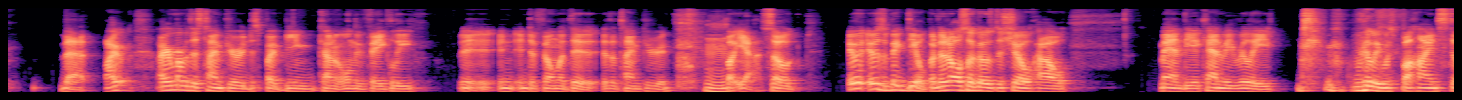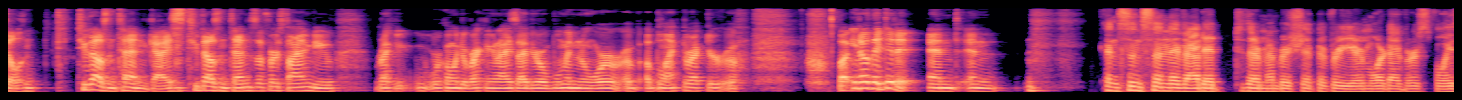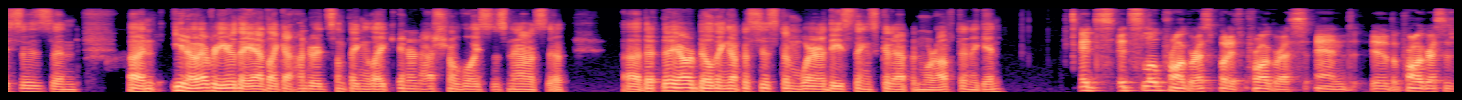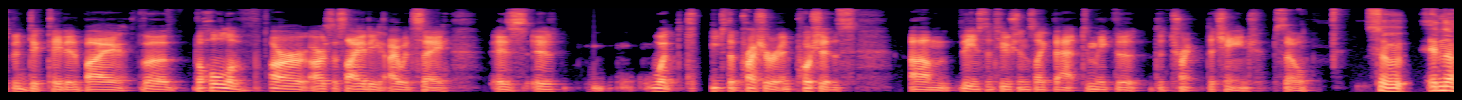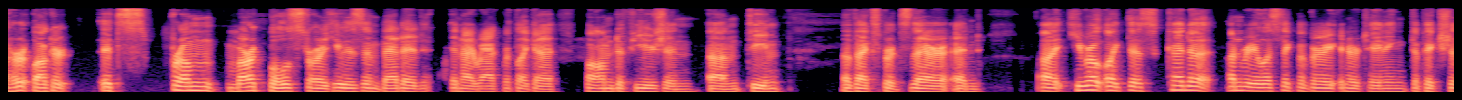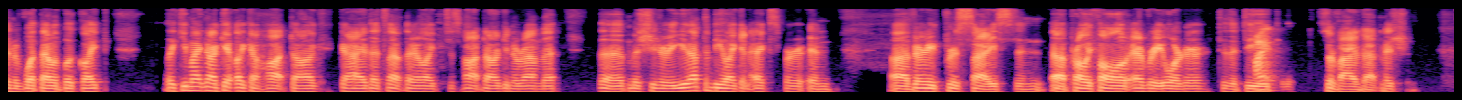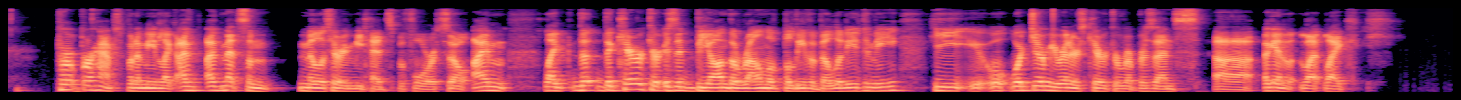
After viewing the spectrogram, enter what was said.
that. I I remember this time period despite being kind of only vaguely in, into film at the at the time period. Mm-hmm. But yeah, so it, it was a big deal. But it also goes to show how man the Academy really really was behind still. 2010 guys. 2010 is the first time you rec- were going to recognize either a woman or a, a black director. But you know they did it and and and since then they've added to their membership every year more diverse voices and and you know every year they add like a hundred something like international voices now. So uh, they are building up a system where these things could happen more often again. It's it's slow progress, but it's progress, and uh, the progress has been dictated by the the whole of our our society. I would say is is what keeps the pressure and pushes um, the institutions like that to make the the tra- the change. So, so in the Hurt Locker, it's from Mark Boal's story. He was embedded in Iraq with like a bomb diffusion um, team of experts there, and uh, he wrote like this kind of unrealistic but very entertaining depiction of what that would look like. Like you might not get like a hot dog guy that's out there like just hot dogging around the the machinery. You have to be like an expert and uh, very precise and uh, probably follow every order to the T to survive that mission. Per, perhaps, but I mean, like I've I've met some military meatheads before, so I'm like the the character isn't beyond the realm of believability to me. He what Jeremy Renner's character represents, uh, again, like like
